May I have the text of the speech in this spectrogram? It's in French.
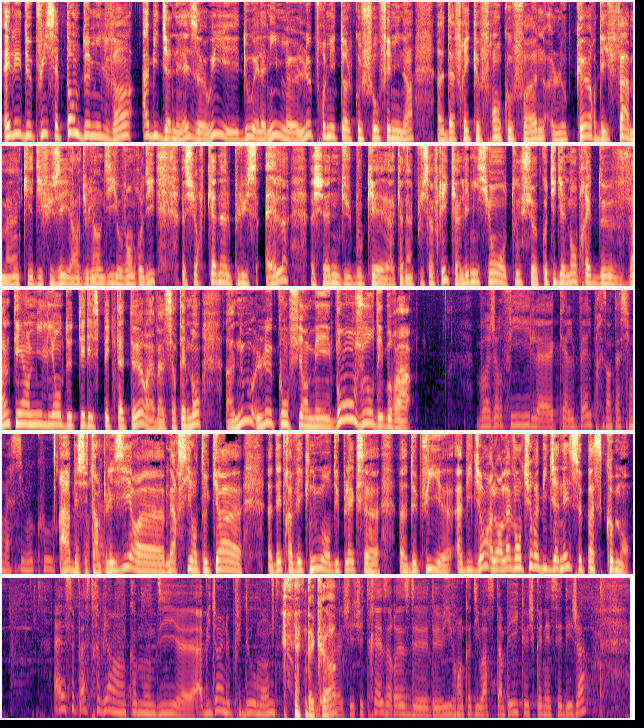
Elle est depuis septembre 2020 abidjanaise, oui, et d'où elle anime le premier talk show féminin euh, d'Afrique francophone, le cœur des femmes Hein, qui est diffusée hein, du lundi au vendredi sur Canal Plus L, chaîne du bouquet euh, Canal Plus Afrique. L'émission touche quotidiennement près de 21 millions de téléspectateurs. Elle va certainement euh, nous le confirmer. Bonjour Déborah. Bonjour Phil, quelle belle présentation, merci beaucoup. Ah, mais c'est un plaisir. Euh, merci en tout cas d'être avec nous en duplex depuis Abidjan. Alors l'aventure abidjanaise se passe comment? Elle se passe très bien, hein, comme on dit. Euh, Abidjan est le plus doux au monde. D'accord. Euh, je suis très heureuse de, de vivre en Côte d'Ivoire. C'est un pays que je connaissais déjà.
